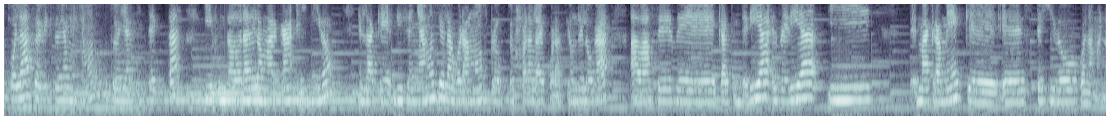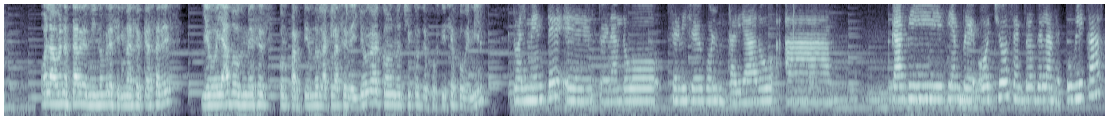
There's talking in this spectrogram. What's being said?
Hola, soy Victoria Muñoz, soy arquitecta y fundadora de la marca El Nido, en la que diseñamos y elaboramos productos para la decoración del hogar a base de carpintería, herrería y macramé, que es tejido con la mano. Hola, buenas tardes, mi nombre es Ignacio Cázares. Llevo ya dos meses compartiendo la clase de yoga con los chicos de Justicia Juvenil. Actualmente eh, estoy dando servicio de voluntariado a casi siempre ocho centros de la República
